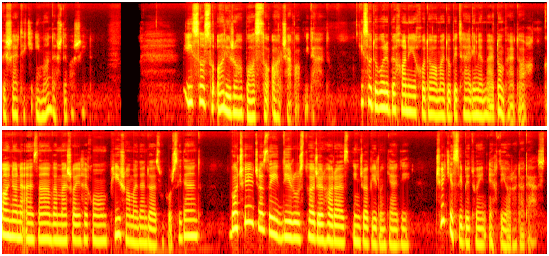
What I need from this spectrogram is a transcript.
به شرطی که ایمان داشته باشید. عیسی سوالی را با سوال جواب می دهد. عیسی دوباره به خانه خدا آمد و به تعلیم مردم پرداخت. کاهنان اعظم و مشایخ قوم پیش آمدند و از او پرسیدند با چه اجازه دیروز تاجرها را از اینجا بیرون کردی؟ چه کسی به تو این اختیار را داده است؟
